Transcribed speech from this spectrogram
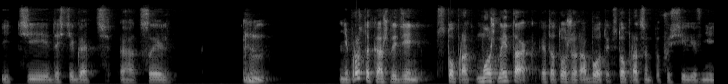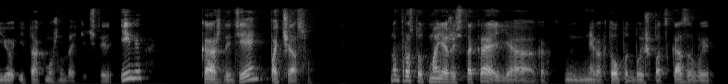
идти достигать э, цель не просто каждый день 100%, можно и так, это тоже работает, 100% усилий в нее и так можно достичь цели. Или каждый день по часу. Ну, просто вот моя жизнь такая, я, как, мне как-то опыт больше подсказывает,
